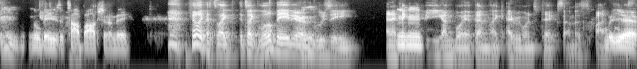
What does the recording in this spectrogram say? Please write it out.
Lil Baby's a top option on me. I feel like it's like it's like Lil Baby or Boosie, and I think mm-hmm. maybe Young Boy have been like everyone's picks on this podcast. But yeah,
